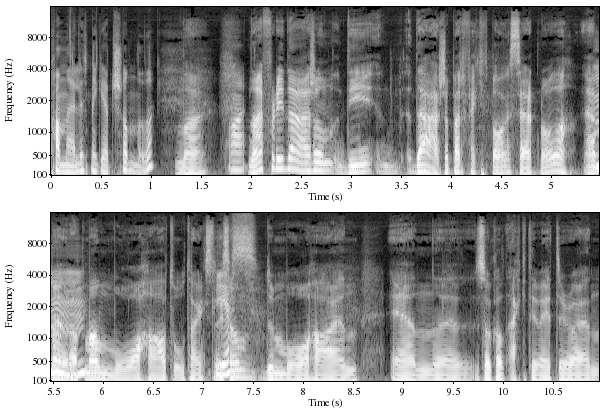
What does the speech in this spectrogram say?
kan jeg liksom ikke helt skjønne det. Nei. Nei. Nei, fordi det er sånn de, Det er så perfekt balansert nå, da. Jeg mener Mhm. at man må ha to tanks, liksom. Yes. Du må ha en, en eh, såkalt activator og en,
